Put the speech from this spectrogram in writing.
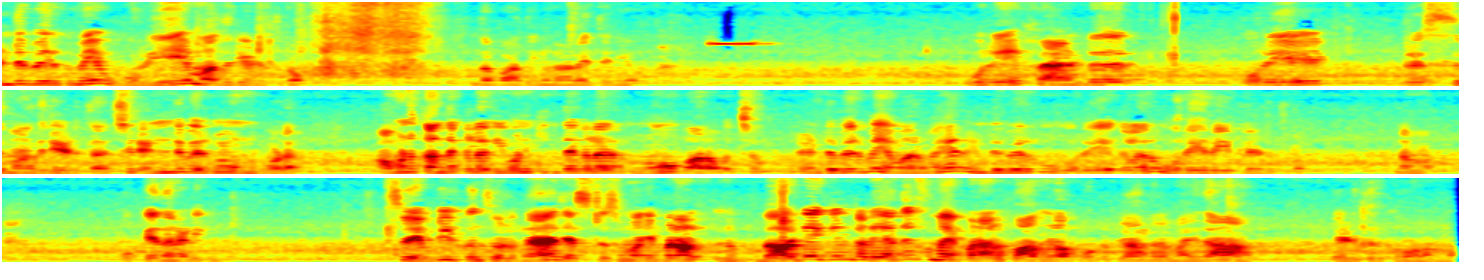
ரெண்டு பேருக்குமே ஒரே மாதிரி எடுத்துட்டோம். இதை பார்த்தீங்கன்னாலே தெரியும். ஒரே ஃபேண்டு ஒரே ட்ரெஸ்ஸு மாதிரி எடுத்தாச்சு. ரெண்டு பேருமே ஒன்று போல. அவனுக்கு அந்த கலர் இவனுக்கு இந்த கலர் நோ பாரபட்சம். ரெண்டு பேருமே எவருமே ரெண்டு பேருக்கும் ஒரே கலர் ஒரே ரேட்டில் எடுத்துட்டோம். நம்ம ஓகே தான் நடி ஸோ எப்படி இருக்குன்னு சொல்லுங்கள் ஜஸ்ட்டு சும்மா எப்போனாலும் பர்த்டேக்குன்னு கிடையாது. சும்மா எப்போனாலும் ஃபார்முலா போட்டுக்கலாங்கிற மாதிரி தான் எடுத்துருக்குறோம் நம்ம.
